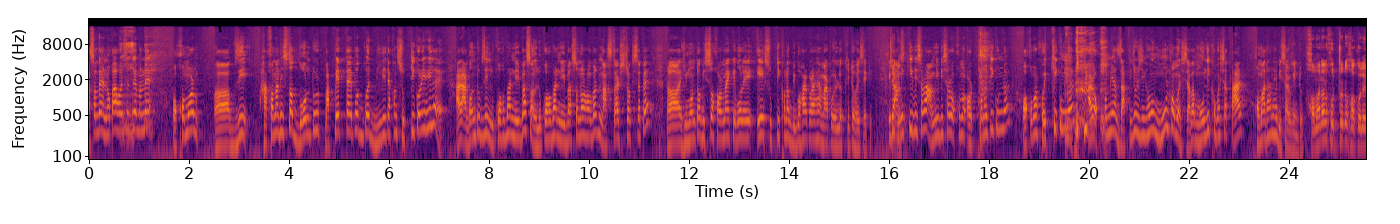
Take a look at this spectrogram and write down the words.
আচলতে এনেকুৱা হৈছে যে মানে অসমৰ যি শাসনাধিষ্ঠ দলটোৰ পাপেট টাইপত গৈ দিল্লীত এখন চুক্তি কৰি আহিলে আৰু আগন্তুক যি লোকসভা নিৰ্বাচন লোকসভা নিৰ্বাচনৰ সময়ত মাষ্টাৰ ষ্ট্ৰক হিচাপে হিমন্ত বিশ্ব শৰ্মাই কেৱল এই এই চুক্তিখনক ব্যৱহাৰ কৰাহে আমাৰ পৰিলক্ষিত হৈছে। কিন্তু আমি কি বিচাৰোঁ? আমি বিচাৰোঁ অসমৰ অৰ্থনৈতিক উন্নয়ন অসমৰ শৈক্ষিক উন্নয়ন আৰু অসমীয়া জাতিটোৰ যিসমূহ মূল সমস্যা বা মৌলিক সমস্যা তাৰ সমাধানহে বিচাৰোঁ কিন্তু। সমাধান সূত্ৰটো সকলোৱে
